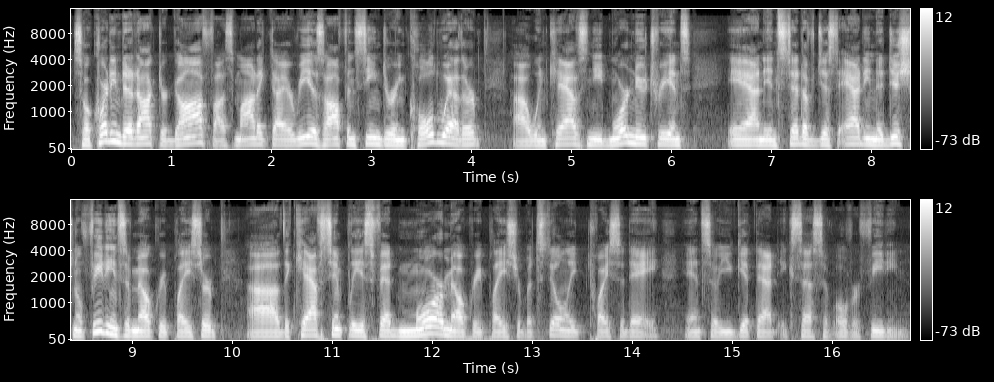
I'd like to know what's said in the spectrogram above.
So, according to Dr. Goff, osmotic diarrhea is often seen during cold weather uh, when calves need more nutrients. And instead of just adding additional feedings of milk replacer, uh, the calf simply is fed more milk replacer, but still only twice a day. And so you get that excessive overfeeding.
